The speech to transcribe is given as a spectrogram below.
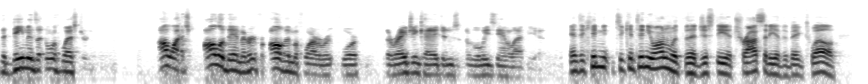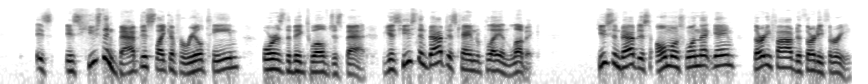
the Demons at Northwestern. I'll watch all of them and root for all of them before I root for the Raging Cajuns of Louisiana Lafayette. And to con- to continue on with the just the atrocity of the Big Twelve, is is Houston Baptist like a for real team, or is the Big Twelve just bad? Because Houston Baptist came to play in Lubbock. Houston Baptist almost won that game, thirty-five to thirty-three.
